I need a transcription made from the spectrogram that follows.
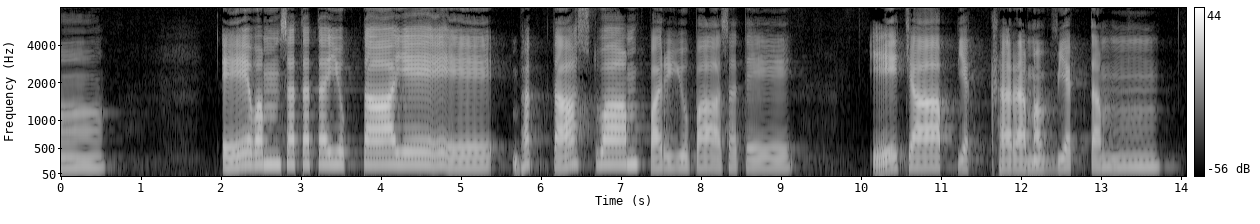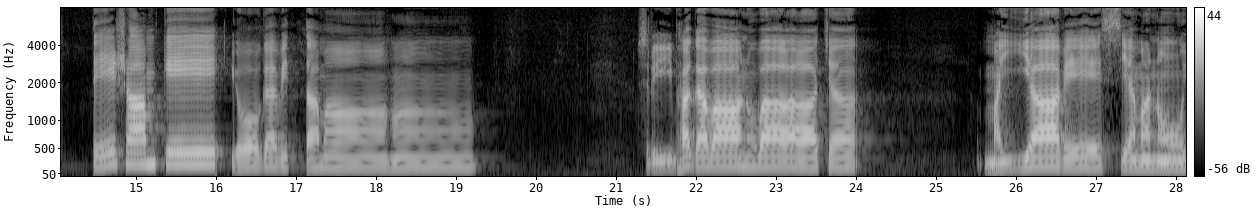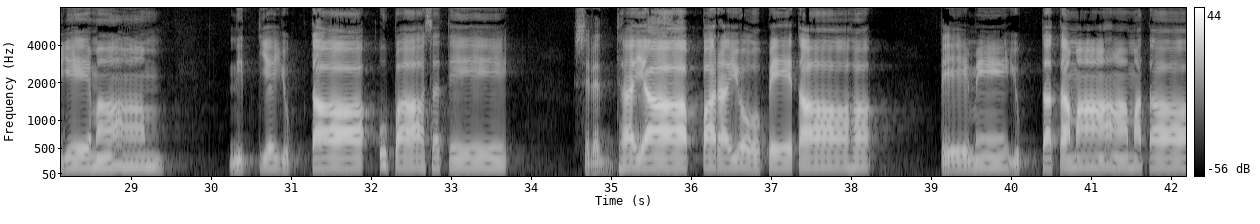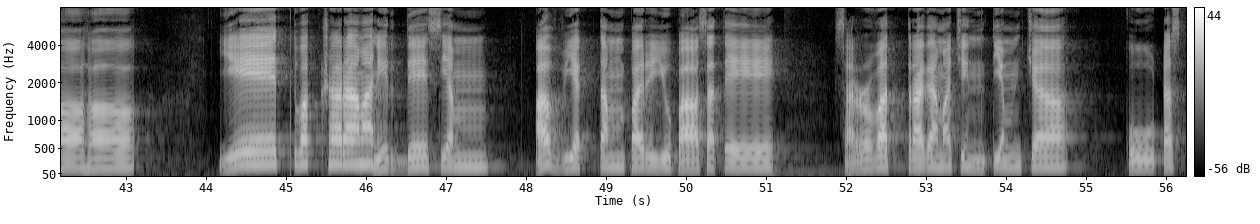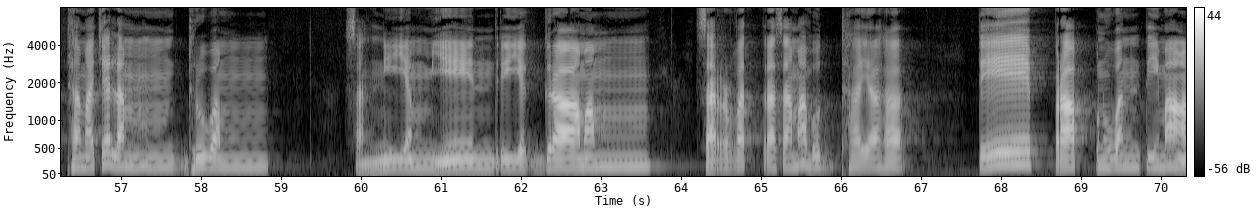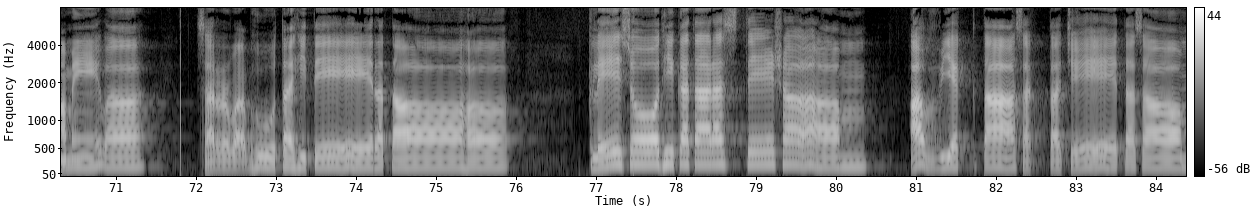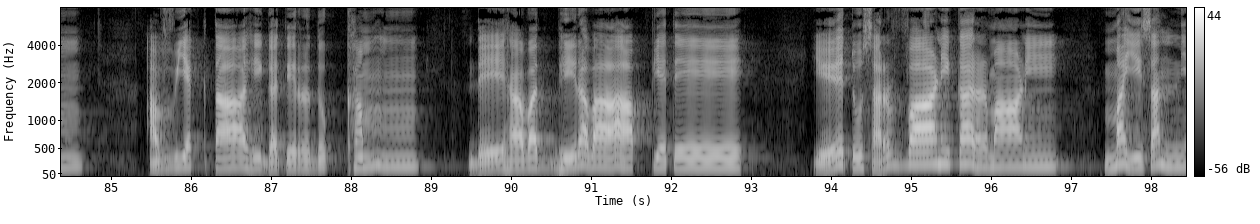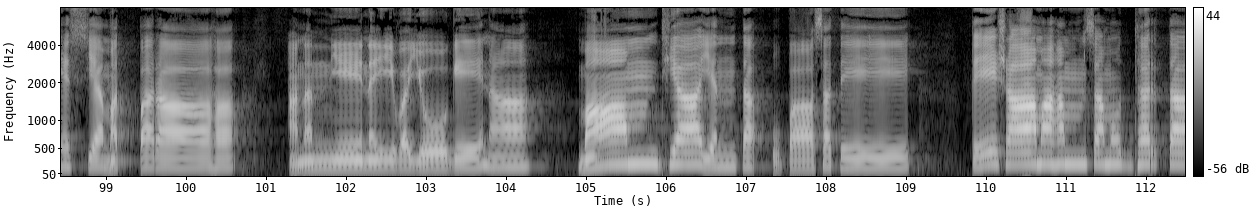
एवं सततयुक्ता ये भक्तास्त्वां पर्युपासते। ये चाप्यक्षरमव्यक्तं तेषां के योगवित्तमाः। श्रीभगवानुवाच। मय्यावेश्य मनो ये मां नित्ययुक् उपासते। श्रद्धया परयोपेताः ते मे युक्ततमामताः। ये त्वक्षरमनिर्देश्यम् अव्यक्तं पर्युपासते। सर्वत्र गमचिन्त्यं च कूटस्थमचलं ध्रुवम् सन्नियम्येन्द्रियग्रामं सर्वत्र समबुद्धयः। ते प्राप्नुवन्ति मामेव। सर्वभूतहिते रताः। क्लेशोऽधिकतरस्तेषाम् अव्यक्तासक्तचेतसाम्। अव्यक्ता हि गतिर्दुःखम् देहवद्भिरवाप्यते। ये तु सर्वाणि कर्माणि मयि सन्न्यस्य मत्पराः। अनन्येनैव योगेन मां ध्यायन्त उपासते। तेषामहं समुद्धर्ता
